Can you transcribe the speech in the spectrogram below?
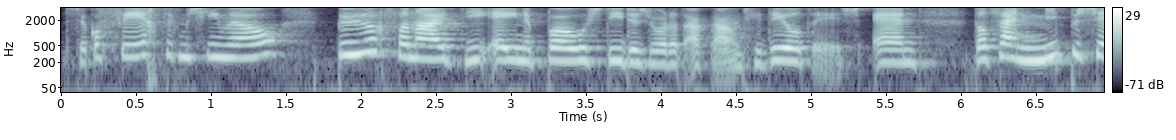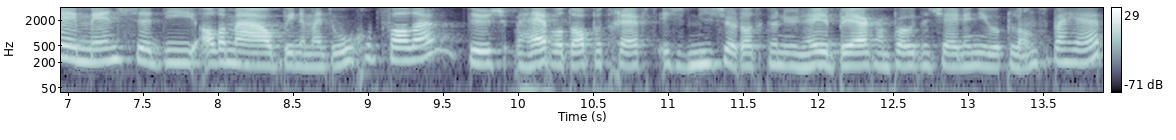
een stuk of 40 misschien wel. Puur vanuit die ene post die dus door dat account gedeeld is. En dat zijn niet per se mensen die allemaal binnen mijn doelgroep vallen. Dus hè, wat dat betreft is het niet zo dat ik er nu een hele berg aan potentiële nieuwe klanten bij heb.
